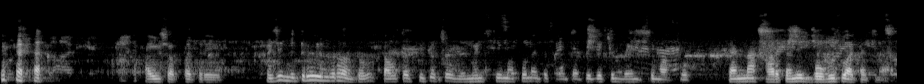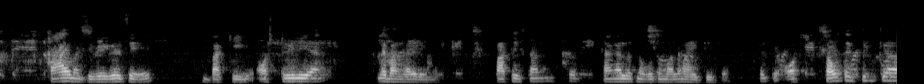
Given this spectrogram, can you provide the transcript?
आई शपथ रे. म्हणजे लिटरली मी सांगतो साऊथ आफ्रिकेचे वुमेन्स टीम असो नाही तर साऊथ आफ्रिकेची मेन्स टीम असो त्यांना हारताना बघूच वाटत नाही. काय म्हणजे वेगळंच आहे. बाकी ऑस्ट्रेलिया लय भांगार टीम आहे. पाकिस्तान तर सांगायलाच नको तुम्हाला माहितीच आहे. तर ते साऊथ आफ्रिका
